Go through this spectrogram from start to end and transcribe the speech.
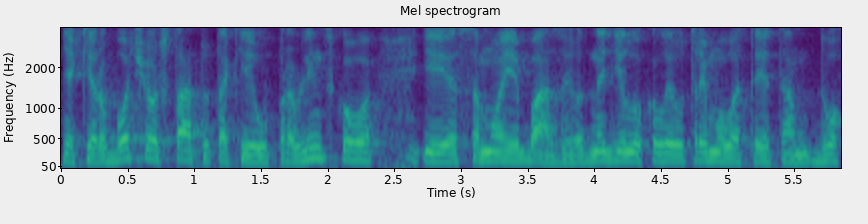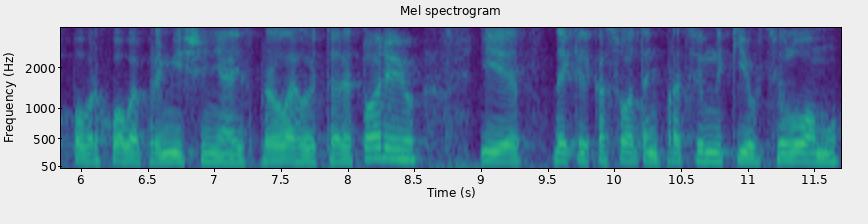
як і робочого штату, так і управлінського і самої бази. Одне діло, коли утримувати там двохповерхове приміщення із прилеглою територією і декілька сотень працівників в цілому.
